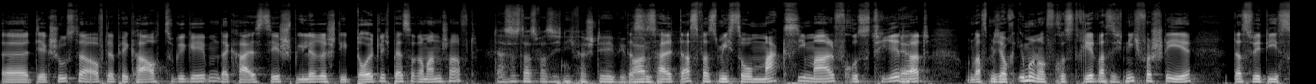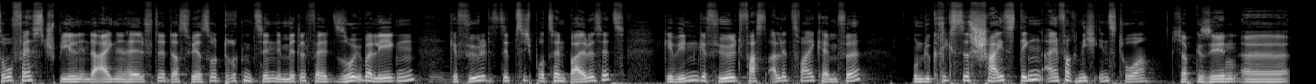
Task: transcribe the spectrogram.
äh, Dirk Schuster auf der PK auch zugegeben, der KSC spielerisch die deutlich bessere Mannschaft. das ist das, was ich nicht verstehe. Wir Das ist halt das, was mich so maximal frustriert Ja. hat und was mich auch immer noch frustriert, was ich nicht verstehe, dass wir die so festspielen in der eigenen Hälfte, dass wir so drückend sind, im Mittelfeld so überlegen, gefühlt 70% Ballbesitz, gewinnen gefühlt fast alle Zweikämpfe und du kriegst das scheiß Ding einfach nicht ins Tor. Ich habe gesehen, äh,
